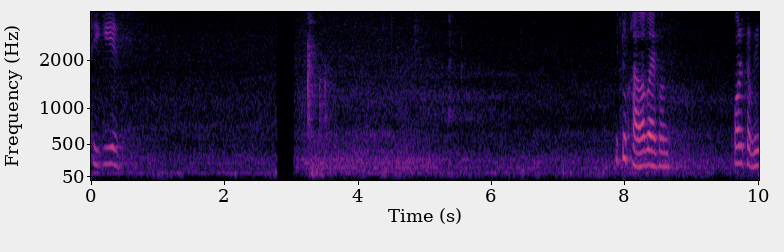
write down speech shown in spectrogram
ঠিকই আছে। একটু খাওয়াবা এখন। পর খাবি।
